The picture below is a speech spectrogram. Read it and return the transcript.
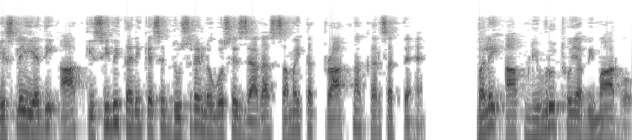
इसलिए यदि आप किसी भी तरीके से दूसरे लोगों से ज़्यादा समय तक प्रार्थना कर सकते हैं, भले आप निवृत्त हो या बीमार हो,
